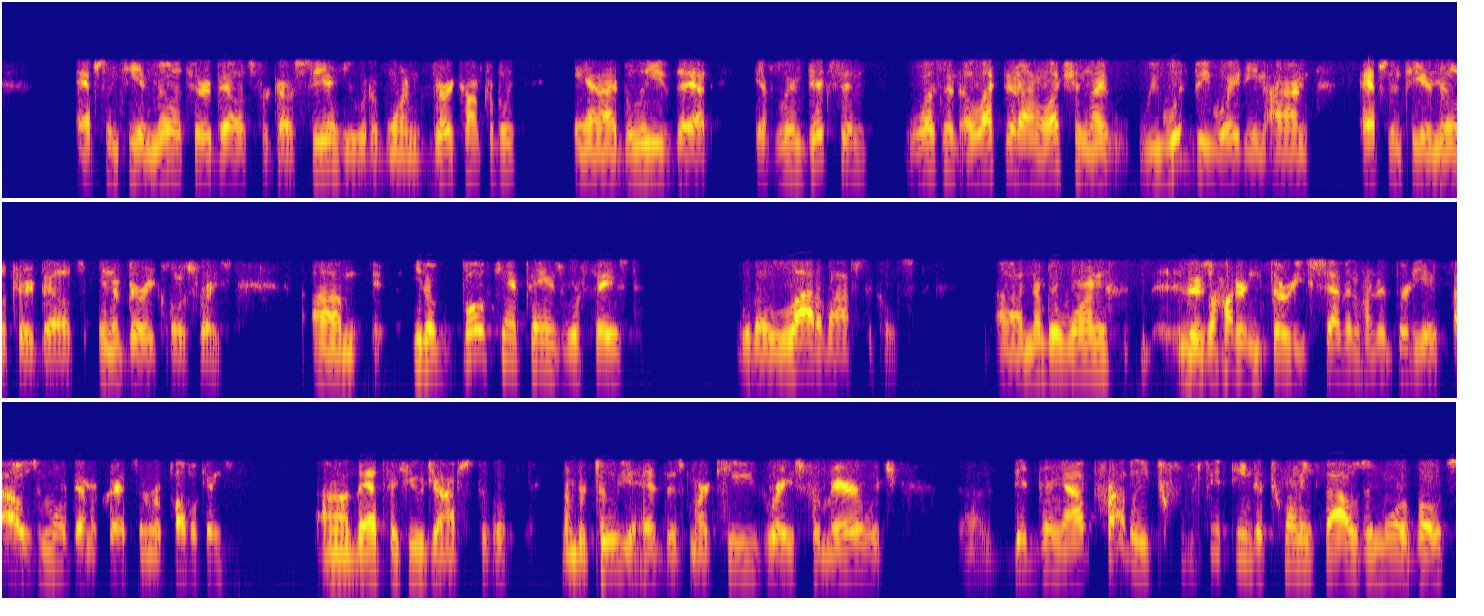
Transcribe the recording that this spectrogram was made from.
absentee and military ballots for Garcia. He would have won very comfortably. And I believe that if Lynn Dixon wasn't elected on election night, we would be waiting on absentee and military ballots in a very close race. Um, you know, both campaigns were faced with a lot of obstacles. Uh, number one, there's 137, 138,000 more Democrats than Republicans. Uh, that's a huge obstacle. Number two, you had this marquee race for mayor, which uh, did bring out probably 15 to 20,000 more votes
